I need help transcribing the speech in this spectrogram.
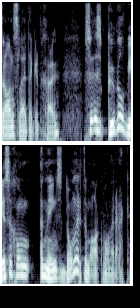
translate ek dit gou. So is Google besig om 'n mens dommer te maak wonder ek.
